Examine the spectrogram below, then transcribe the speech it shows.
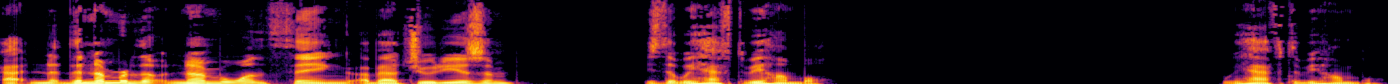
the number the number one thing about judaism is that we have to be humble. We have to be humble.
